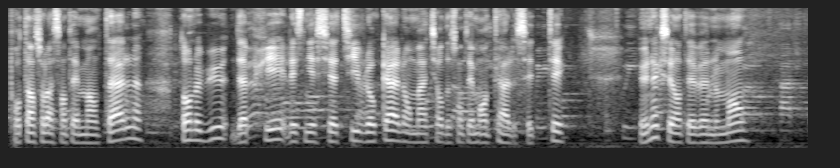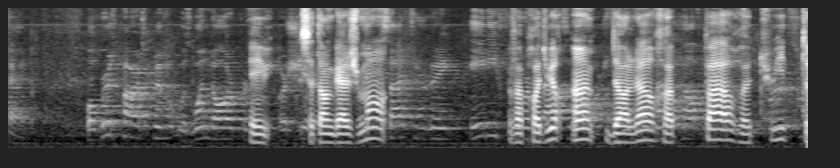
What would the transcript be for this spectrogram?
portant sur la santé mentale dans le but d'appuyer les initiatives locales en matière de santé mentale. C'était un excellent événement et cet engagement va produire un dollar par tweet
